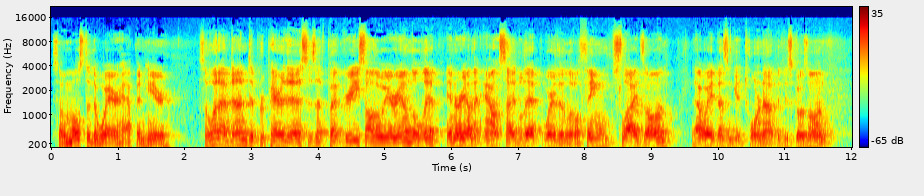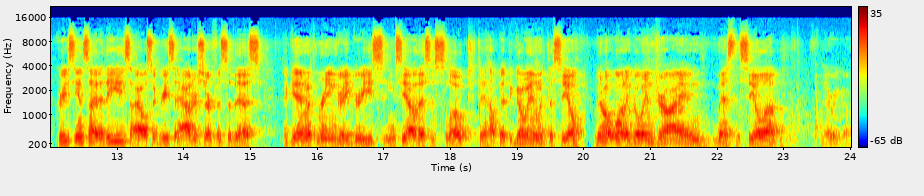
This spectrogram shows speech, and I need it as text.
So most of the wear happened here. So what I've done to prepare this is I've put grease all the way around the lip and around the outside lip where the little thing slides on. That way it doesn't get torn up, it just goes on. Grease the inside of these. I also grease the outer surface of this. Again with marine grade grease. You can see how this is sloped to help it to go in with the seal. We don't want to go in dry and mess the seal up. There we go.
